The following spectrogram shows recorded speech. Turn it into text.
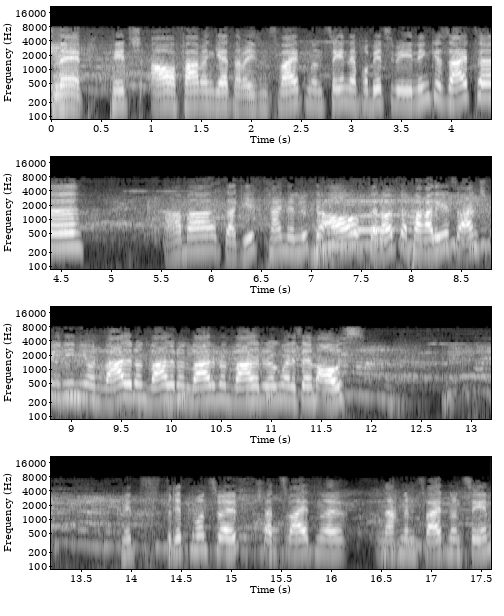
Snap, Pitch auf Fabian Gärtner bei diesem zweiten und zehn. Der probiert es über die linke Seite. Aber da geht keine Lücke auf. Da läuft er parallel zur Anspiellinie und wartet und wartet und wartet und wartet. Und irgendwann ist er im Aus. Mit dritten und zwölf statt zweiten nach einem zweiten und zehn.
